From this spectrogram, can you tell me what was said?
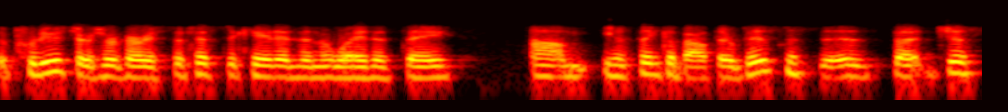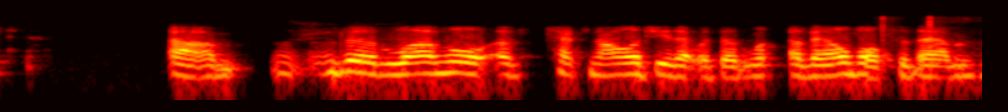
the producers are very sophisticated in the way that they um, you know think about their businesses but just um, the level of technology that was available to them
